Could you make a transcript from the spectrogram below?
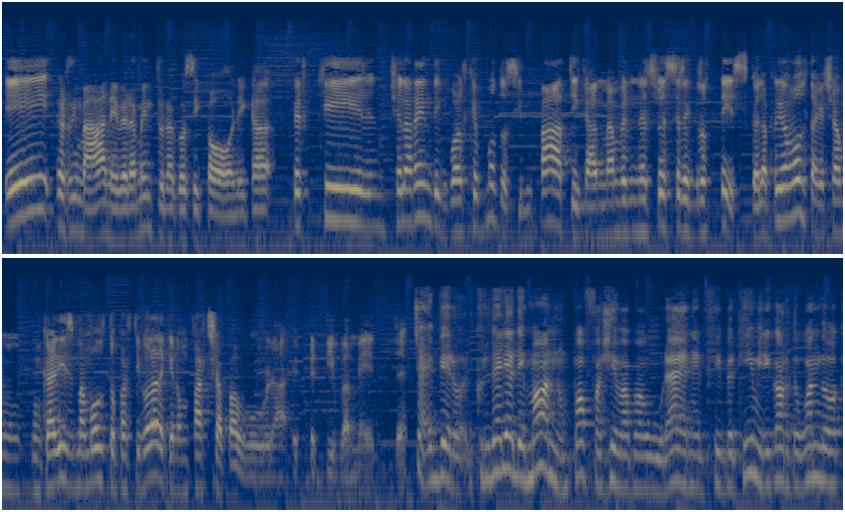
e rimane veramente una cosa iconica perché ce la rende in qualche modo simpatica ma nel suo essere grottesco. È la prima volta che c'è un, un carisma molto particolare che non faccia paura effettivamente. Cioè è vero Crudelia De Mon un po' faceva paura eh, nel film perché io mi ricordo quando,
